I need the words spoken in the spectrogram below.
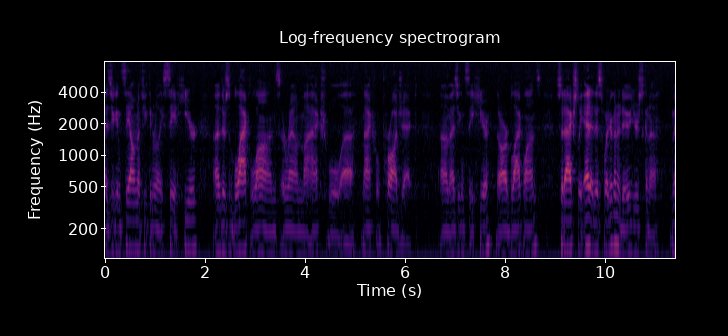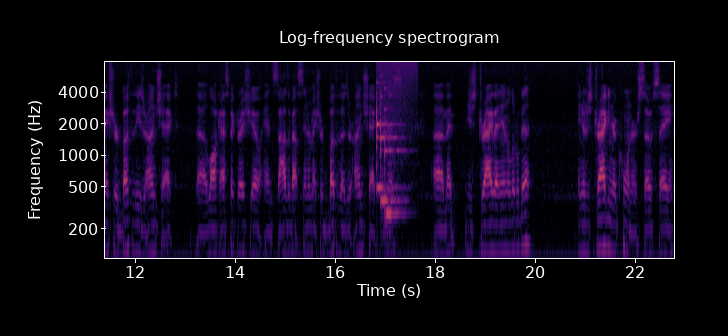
as you can see, I don't know if you can really see it here. Uh, there's black lines around my actual uh, my actual project. Um, as you can see here, there are black lines. So to actually edit this, what you're going to do, you're just going to make sure both of these are unchecked. Uh, lock aspect ratio and size about center. Make sure both of those are unchecked uh, maybe you just drag that in a little bit and you'll just drag in your corners so say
